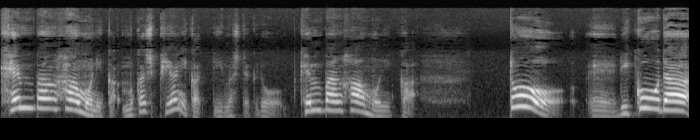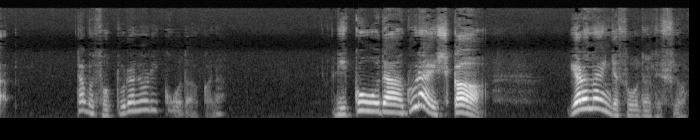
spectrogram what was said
鍵盤ハーモニカ、昔ピアニカって言いましたけど、鍵盤ハーモニカと、えー、リコーダー、多分ソプラノリコーダーかな。リコーダーぐらいしかやらないんだそうなんですよ。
